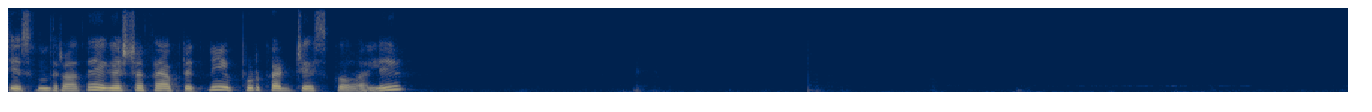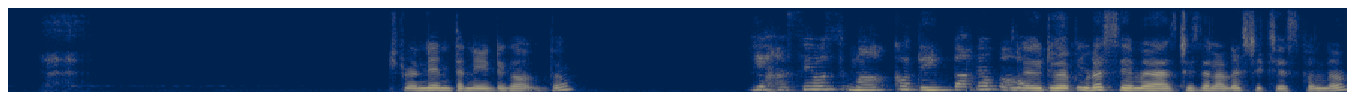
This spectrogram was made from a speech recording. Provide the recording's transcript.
చేసుకున్న తర్వాత ఎగస్ట్రా ఫ్యాబ్రిక్ ని ఇప్పుడు కట్ చేసుకోవాలి చూడండి ఎంత నీట్ గా ఉందో यहाँ से उस मार्क को देख पाना बहुत ఇటువైపు मुश्किल కూడా సేమ్ యాజ్ టీస్ అలానే స్టిచ్ చేసుకుందాం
